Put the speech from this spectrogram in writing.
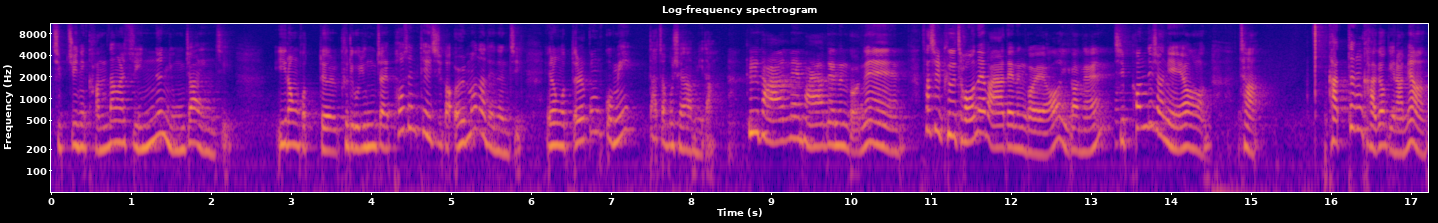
집주인이 감당할 수 있는 융자인지 이런 것들 그리고 융자의 퍼센테이지가 얼마나 되는지 이런 것들을 꼼꼼히 따져보셔야 합니다. 그 다음에 봐야 되는 거는 사실 그 전에 봐야 되는 거예요. 이거는 집 컨디션이에요. 자, 같은 가격이라면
